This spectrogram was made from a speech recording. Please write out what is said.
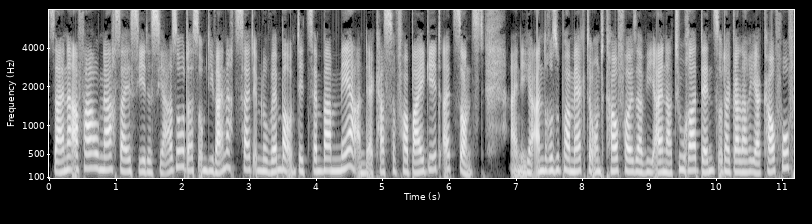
Seiner Erfahrung nach sei es jedes Jahr so, dass um die Weihnachtszeit im November und Dezember mehr an der Kasse vorbeigeht als sonst. Einige andere Supermärkte und Kaufhäuser wie Alnatura, Dens oder Galeria Kaufhof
